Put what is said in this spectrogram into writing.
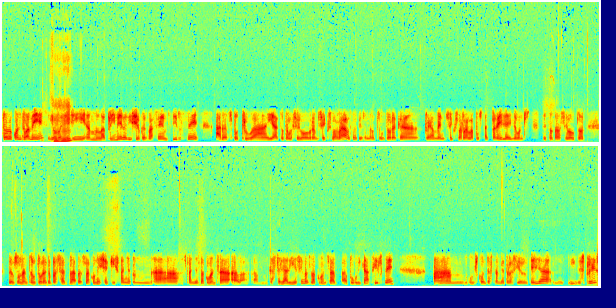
Todo cuanto amé, jo el vaig Mhm. llegir amb la primera edició que es va fer amb Circe, ara es pot trobar ja tota la seva obra amb Sex Barral, perquè és una altra autora que realment Sex Barral ha apostat per ella, i llavors de tota la seva autor, veus una altra autora que ha passat, va, es va conèixer aquí a Espanya, mm, a Espanya es va començar, a, a, en castellà diguéssim, es va començar a publicar Circe, amb uns contes també preciosos d'ella, i després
